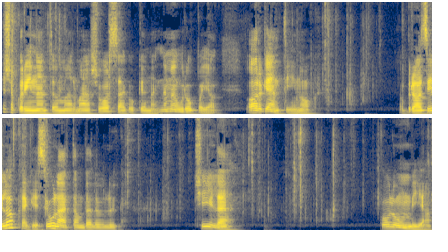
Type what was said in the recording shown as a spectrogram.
és akkor innentől már más országok jönnek, nem európaiak, argentinok, a brazilok, egész jól láttam belőlük, Chile, Kolumbia,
